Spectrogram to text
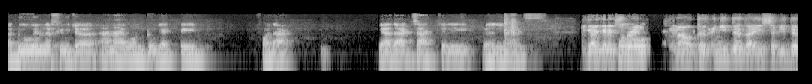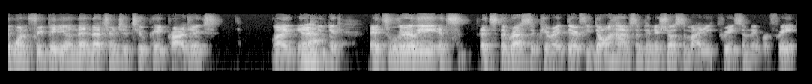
uh, do in the future and I want to get paid for that. Yeah, that's actually really nice. You gotta get experience, so, you know, because and you did that. You said you did one free video and then that turned to two paid projects. Like you know, yeah. I mean? like it's literally it's it's the recipe right there. If you don't have something to show somebody, create something for free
